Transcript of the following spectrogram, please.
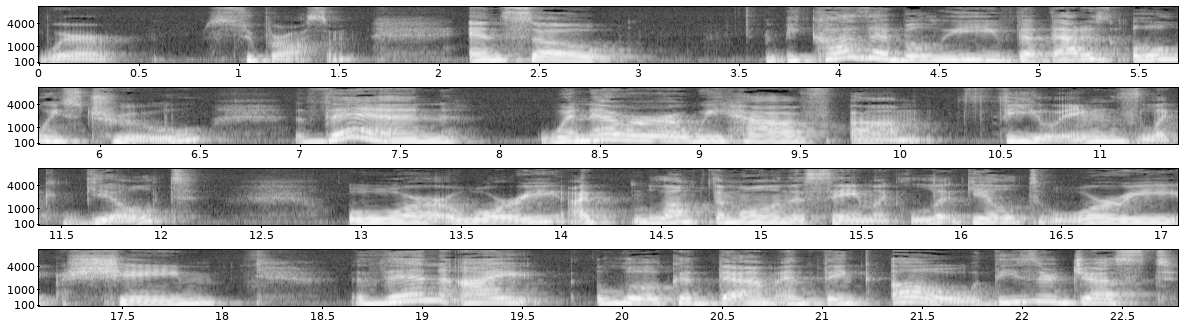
we're super awesome. And so, because I believe that that is always true, then whenever we have um, feelings like guilt or worry, I lump them all in the same like guilt, worry, shame, then I look at them and think, oh, these are just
